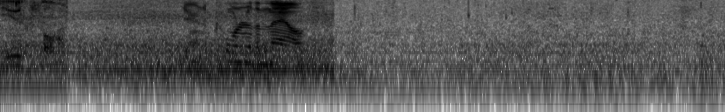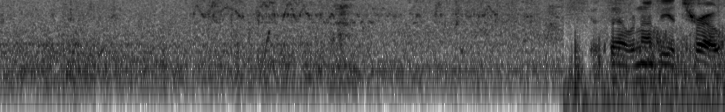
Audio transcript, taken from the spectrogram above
Beautiful. There in the corner of the mouth. Guess that would not be a trout.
